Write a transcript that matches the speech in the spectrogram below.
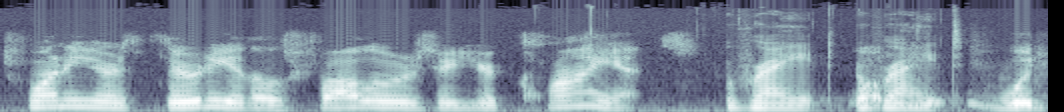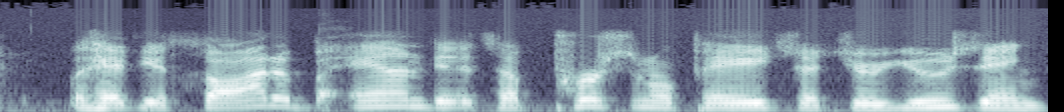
20 or 30 of those followers are your clients. Right, well, right. Would have you thought of and it's a personal page that you're using,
